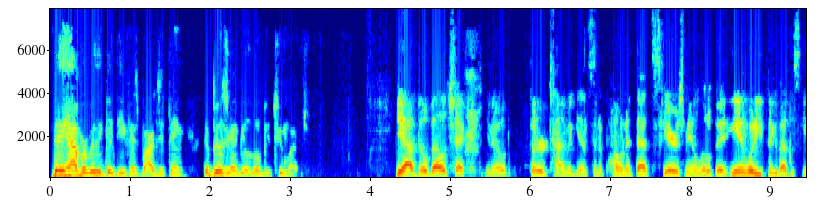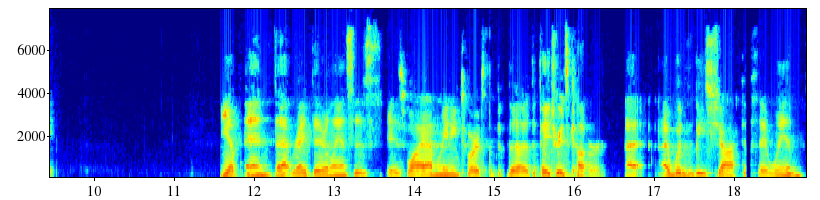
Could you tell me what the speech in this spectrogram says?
They have a really good defense, but I just think the Bills are going to be a little bit too much. Yeah, Bill Belichick, you know, third time against an opponent. That scares me a little bit. Ian, what do you think about this game? Yep, and that right there, Lance, is is why I'm leaning towards the the, the Patriots cover. I, I wouldn't be shocked if they win,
